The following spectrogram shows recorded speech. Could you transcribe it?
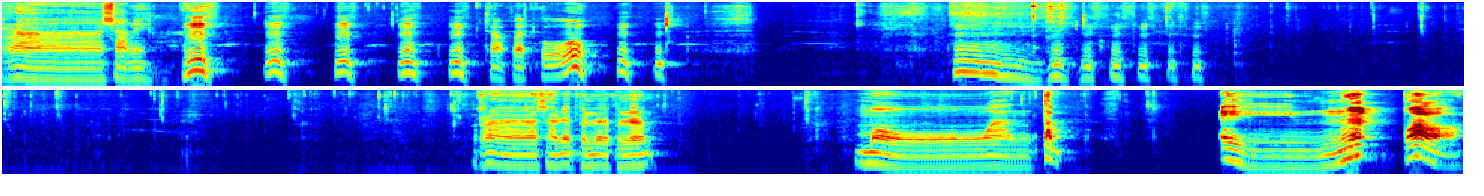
rasanya hmm, hmm, hmm hmm, hmm, sahabatku hmm, hmm. Hmm, hmm, hmm, hmm, rasanya bener-bener mantep enak pol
